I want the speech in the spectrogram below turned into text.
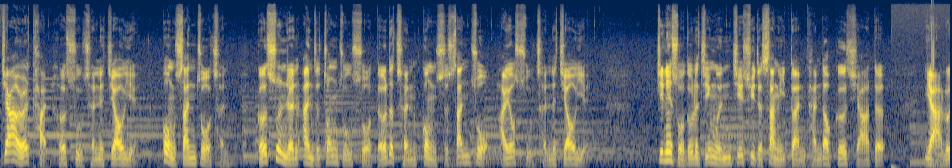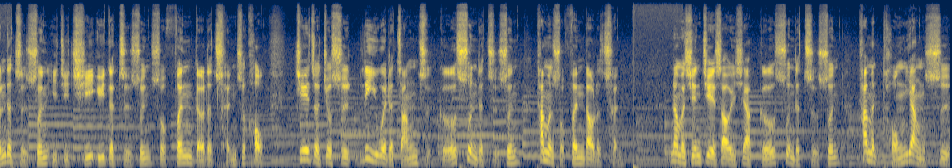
加尔坦和属城的郊野共三座城。格顺人按着宗族所得的城共是三座，还有属城的郊野。今天所读的经文接续着上一段，谈到哥辖的亚伦的子孙以及其余的子孙所分得的城之后，接着就是立位的长子格顺的子孙他们所分到的城。那么，先介绍一下格顺的子孙，他们同样是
